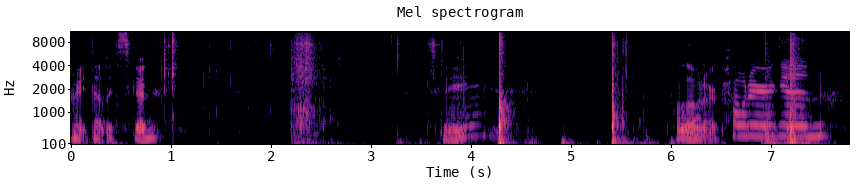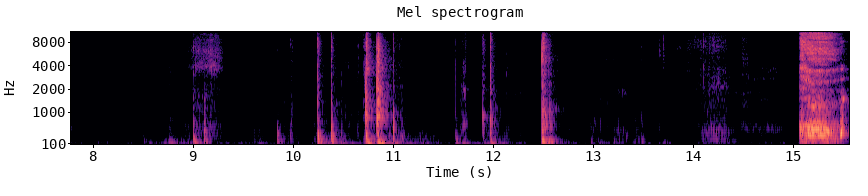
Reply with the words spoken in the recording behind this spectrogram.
All right, that looks good. Okay. Pull out our powder again.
